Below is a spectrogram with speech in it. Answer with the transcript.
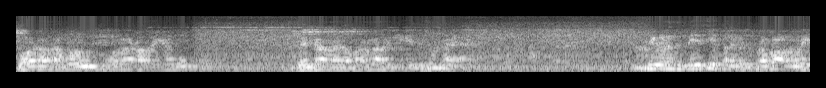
போராட மானும் போராடாத இனமும் வென்றாத வரலாறு என்று சொன்ன எங்களது தேசிய தலைவர் பிரபாகரை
